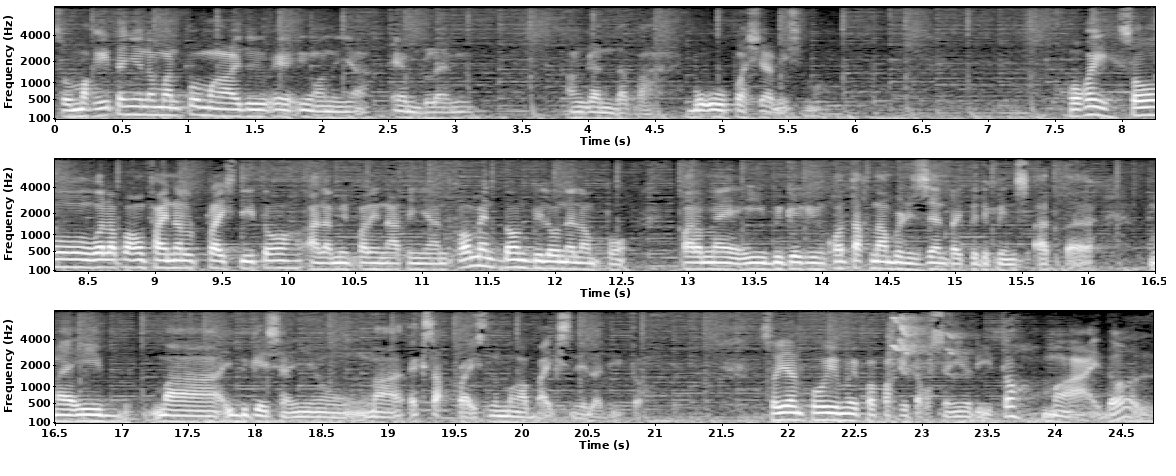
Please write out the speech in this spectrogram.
So makita niyo naman po mga ito yung, eh, yung ano niya, emblem. Ang ganda pa. Buo pa siya mismo. Okay, so wala pa akong final price dito. Alamin pa rin natin yan. Comment down below na lang po para may ibigay ko yung contact number ni Zen Bike Philippines at uh, may maibigay sa inyo yung exact price ng mga bikes nila dito. So yan po yung may papakita ko sa inyo dito, mga idol.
